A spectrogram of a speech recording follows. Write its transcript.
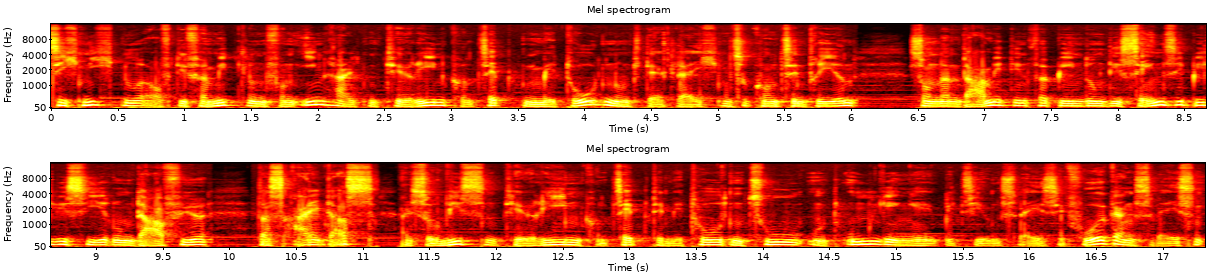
sich nicht nur auf die Vermittlung von Inhalten, Theorien, Konzepten, Methoden und dergleichen zu konzentrieren, sondern damit in Verbindung die Sensibilisierung dafür, dass all das, also Wissen, Theorien, Konzepte, Methoden, Zu- und Umgänge bzw. Vorgangsweisen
